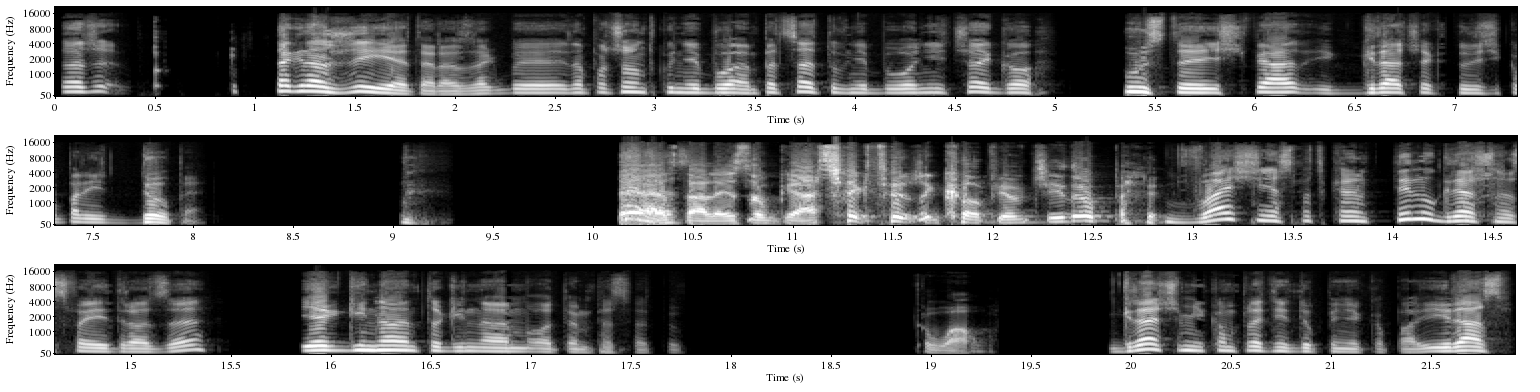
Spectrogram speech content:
to znaczy, ta gra żyje teraz, jakby na początku nie było NPC-ów, nie było niczego, pusty świat i gracze, którzy się kopali dupę. Teraz dalej są gracze, którzy kopią ci dupę. Właśnie ja spotkałem tylu graczy na swojej drodze i jak ginąłem, to ginąłem od NPC-ów. Wow. Gracze mi kompletnie dupy nie kopali i raz,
